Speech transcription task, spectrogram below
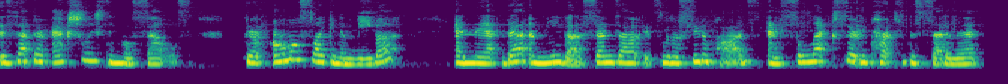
is that they're actually single cells. They're almost like an amoeba and that, that amoeba sends out its little pseudopods and selects certain parts of the sediment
